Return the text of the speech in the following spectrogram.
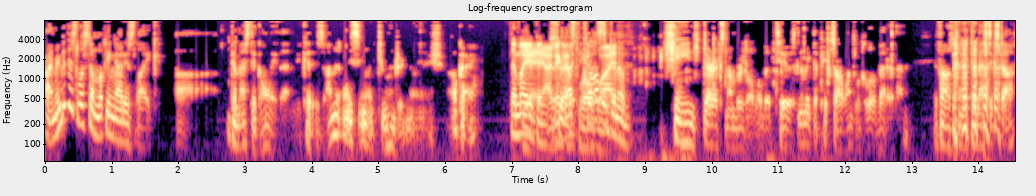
All right, maybe this list I'm looking at is like uh, domestic only then, because I'm only seeing like 200 million ish. Okay. That might Yeah, have been. yeah, I so think that's that's probably worldwide. going to change Derek's numbers a little bit too. It's going to make the Pixar ones look a little better then, if I was looking at domestic stuff.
